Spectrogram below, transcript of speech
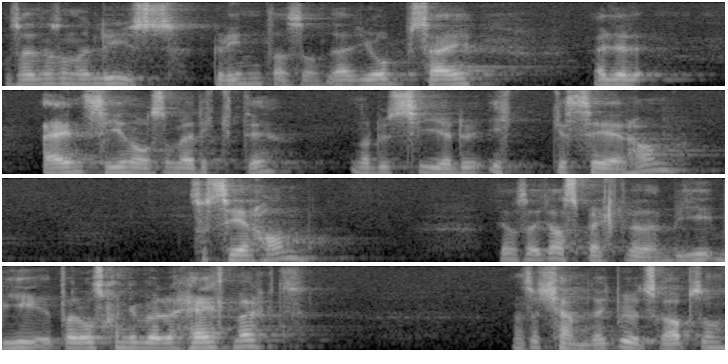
Og så er det sånne lysglimt, altså, der jobb sier Eller én sier noe som er riktig. Når du sier du ikke ser ham, så ser han. Det er også et aspekt ved det. Vi, vi, for oss kan det være helt mørkt. Men så kommer det et budskap som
